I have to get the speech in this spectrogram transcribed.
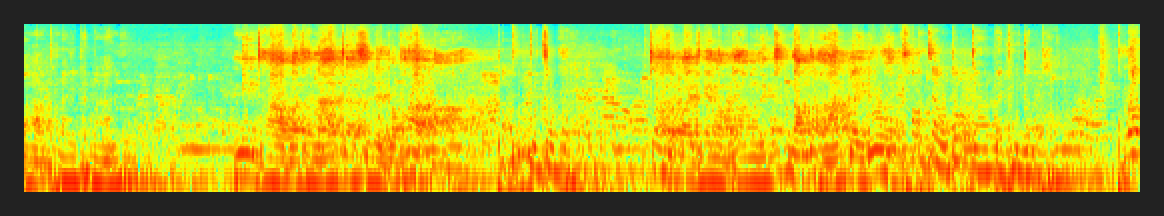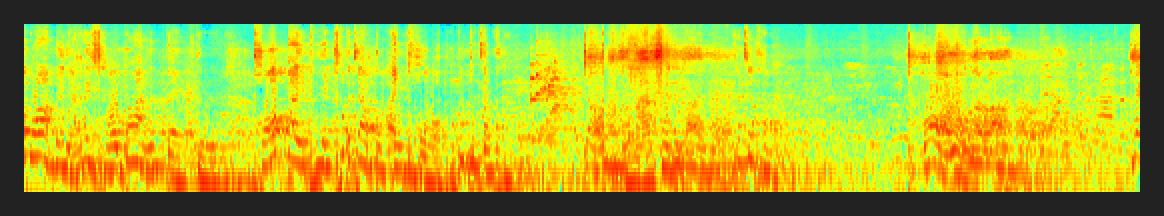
ป่าไพรพนาเลยมินทาปรารถนาจะเสด็จประพาสป่า พระพุทธเจ้าค่ะเจ้าจะไปเพียงลำพังหรือนำทหารไปด้วยข้าพเจ้าต้องการไปเพียงลำพัง เพราะว่าไม่อยากให้ชาวบ้านนั้นแตกตื่นขอไปเพียงข้าพเจ้ากับไอ้ขอพระพุทธเจ้าค่ะ เจ้าปรารถนาเช่นไรพระเจ้าค่ะ พ่อโลกนารายณ์ให้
